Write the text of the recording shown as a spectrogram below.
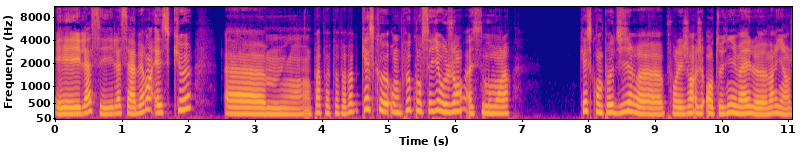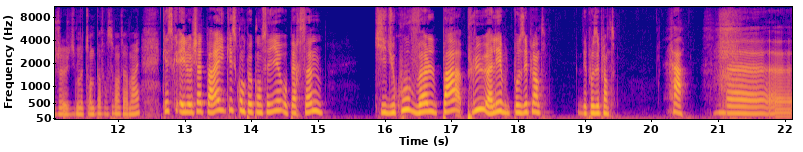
et là c'est là c'est aberrant. Est-ce que euh, qu'est-ce qu'on peut conseiller aux gens à ce moment-là? Qu'est-ce qu'on peut dire euh, pour les gens? Je- Anthony, Maël, euh, Marie, hein, je, je me tourne pas forcément vers Marie. Qu'est-ce que et le chat pareil Qu'est-ce qu'on peut conseiller aux personnes qui du coup veulent pas plus aller poser plainte, déposer plainte. Euh...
